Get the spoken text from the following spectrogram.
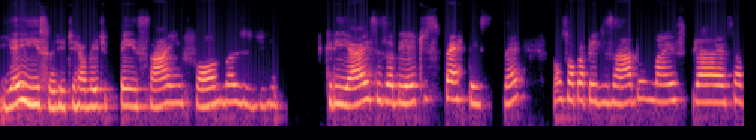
e é isso, a gente realmente pensar em formas de criar esses ambientes férteis, né, não só para aprendizado, mas para essa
